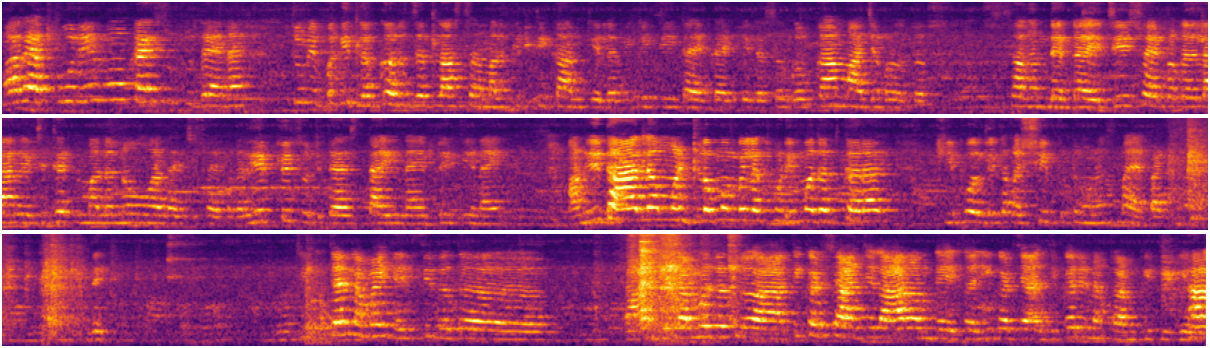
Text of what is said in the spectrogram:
मला पुरी मग काय सुटू द्या ना तुम्ही बघितलं कर्जतला असताना मला किती काम केलं मी किती काय काय केलं सगळं काम माझ्याकडे होतं. संध्याकाळी जी स्वयंपाकाला लागायची ते मला नऊ वाजायची स्वयंपाकाला. एकटीच होती त्या ताई नाही प्रीती नाही. आणि इथं आलं म्हटलं मम्मीला थोडी मदत करा की बोलली तर शिपूट म्हणूनच माझ्या पाठीमागे. दे. त्यांना माहिती आहे तिथं तर आजीला मदत तिकडच्या आजीला आराम द्यायचा इकडच्या आजी करीना काम किती केलं. हा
